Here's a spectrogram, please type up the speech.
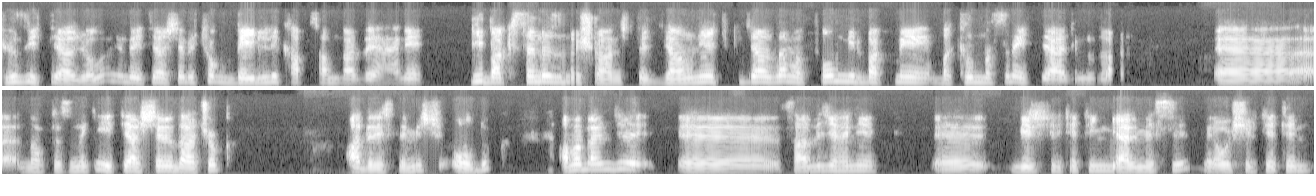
hız ihtiyacı olan ya da ihtiyaçları çok belli kapsamlarda yani bir baksanız mı şu an işte canlıya çıkacağız ama son bir bakmaya bakılmasına ihtiyacımız var e, noktasındaki ihtiyaçları daha çok adreslemiş olduk. Ama bence e, sadece hani e, bir şirketin gelmesi ve o şirketin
